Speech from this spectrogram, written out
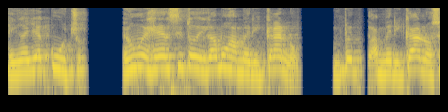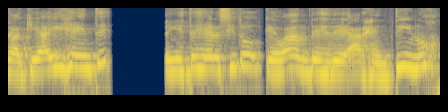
en Ayacucho es un ejército, digamos, americano. Americano, o sea, aquí hay gente en este ejército que van desde argentinos,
